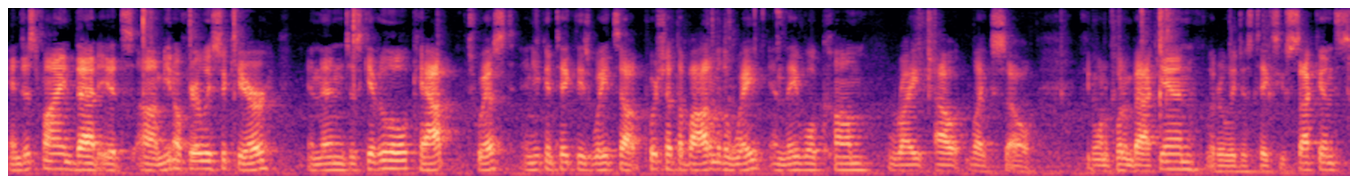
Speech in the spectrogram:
and just find that it's, um, you know, fairly secure and then just give it a little cap, twist, and you can take these weights out. Push at the bottom of the weight and they will come right out like so. If you wanna put them back in, literally just takes you seconds.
